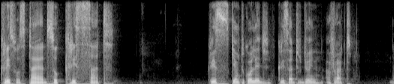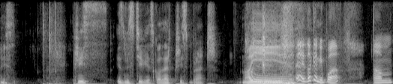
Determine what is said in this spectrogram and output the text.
chris was tired so chris sat. Chris came to college. Chris had to join a frat nice. Chris is mischievous. Call that Chris brat nice. Hey, zake ni poa. Um,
